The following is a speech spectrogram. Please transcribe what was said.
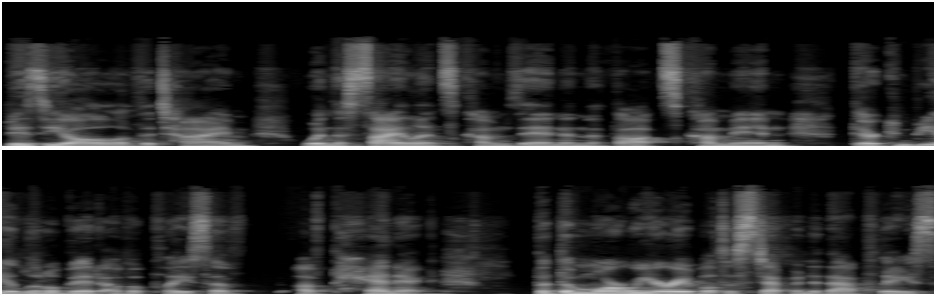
busy all of the time. When the silence comes in and the thoughts come in, there can be a little bit of a place of, of panic. But the more we are able to step into that place,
